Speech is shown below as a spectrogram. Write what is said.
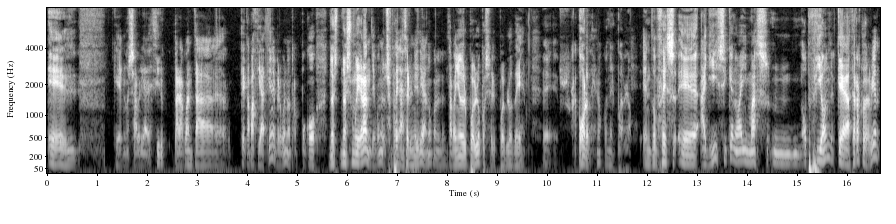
el, que no sabría decir para cuánta qué capacidad tiene, pero bueno, tampoco no es, muy grande. Bueno, se pueden hacer una idea, ¿no? Con el tamaño del pueblo, pues el pueblo de eh, acorde, ¿no? Con el pueblo. Entonces, eh, allí sí que no hay más mm, opción que hacer las cosas bien.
